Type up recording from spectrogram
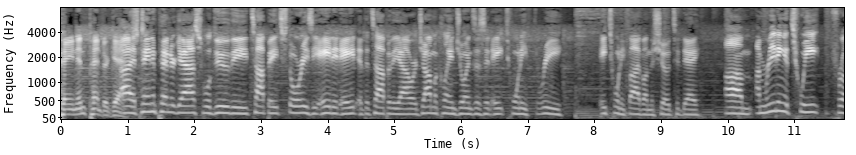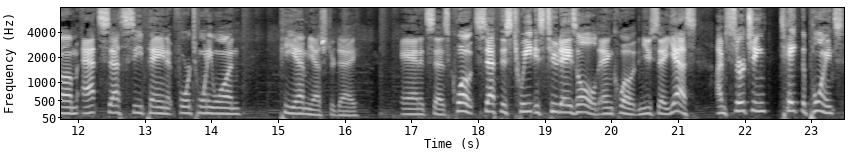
Payne and Pendergast. Right, Payne and Pendergast will do the top eight stories, the eight at eight at the top of the hour. John McClain joins us at 823, 825 on the show today. Um, I'm reading a tweet from at Seth C. Payne at 421 p.m. yesterday, and it says, quote, Seth, this tweet is two days old, end quote. And you say, yes, I'm searching, take the points,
